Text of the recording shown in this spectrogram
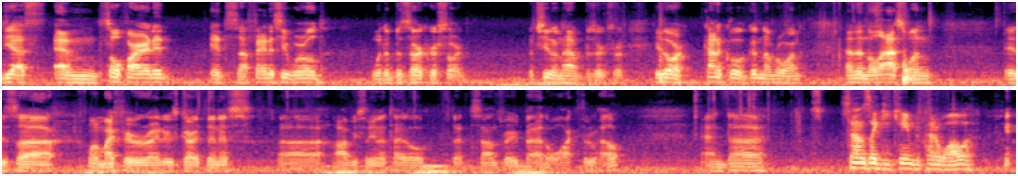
Yes, and so far in it, it's a fantasy world with a berserker sword, but she doesn't have a berserker sword. Either or, kind of cool, good number one. And then the last one is uh, one of my favorite writers, Garth Ennis. Uh, obviously, in a title that sounds very bad, "A Walk Through Hell," and uh, Sounds like he came to Petawawa.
